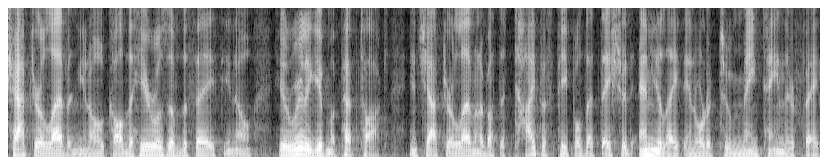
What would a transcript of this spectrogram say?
chapter 11, you know, called the heroes of the faith. You know, he'll really give them a pep talk in chapter 11 about the type of people that they should emulate in order to maintain their faith.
